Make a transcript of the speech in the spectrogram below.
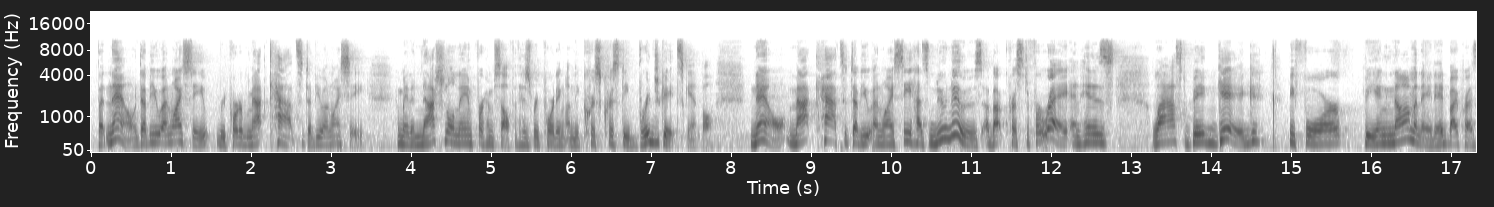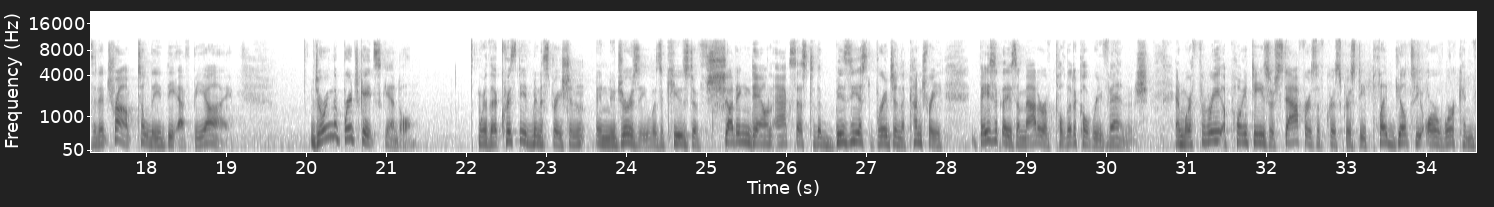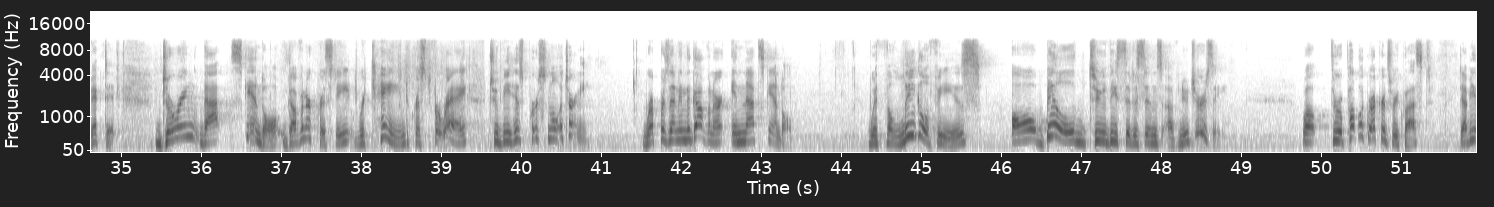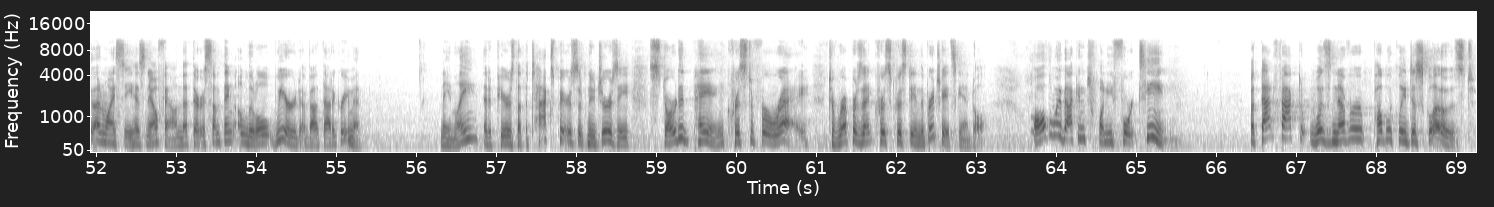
But now, WNYC reporter Matt Katz, WNYC, who made a national name for himself with his reporting on the Chris Christie Bridgegate scandal. Now, Matt Katz at WNYC has new news about Christopher Wray and his last big gig before being nominated by President Trump to lead the FBI. During the Bridgegate scandal, where the Christie administration in New Jersey was accused of shutting down access to the busiest bridge in the country, basically as a matter of political revenge, and where three appointees or staffers of Chris Christie pled guilty or were convicted. During that scandal, Governor Christie retained Christopher Wray to be his personal attorney, representing the governor in that scandal, with the legal fees all billed to the citizens of New Jersey. Well, through a public records request, WNYC has now found that there is something a little weird about that agreement. Namely, it appears that the taxpayers of New Jersey started paying Christopher Wray to represent Chris Christie in the Bridgegate scandal all the way back in 2014. But that fact was never publicly disclosed.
